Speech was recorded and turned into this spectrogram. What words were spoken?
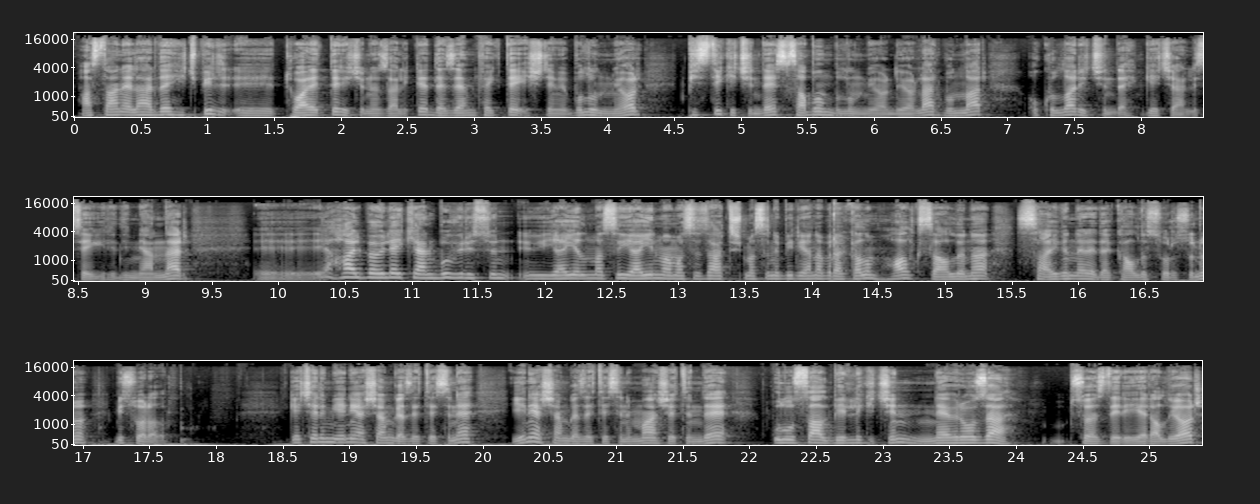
Hastanelerde hiçbir tuvaletler için özellikle dezenfekte işlemi bulunmuyor. Pislik içinde sabun bulunmuyor diyorlar. Bunlar okullar için de geçerli sevgili dinleyenler. E, hal böyleyken bu virüsün yayılması yayılmaması tartışmasını bir yana bırakalım. Halk sağlığına saygı nerede kaldı sorusunu bir soralım. Geçelim Yeni Yaşam gazetesine. Yeni Yaşam gazetesinin manşetinde ulusal birlik için nevroza sözleri yer alıyor.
